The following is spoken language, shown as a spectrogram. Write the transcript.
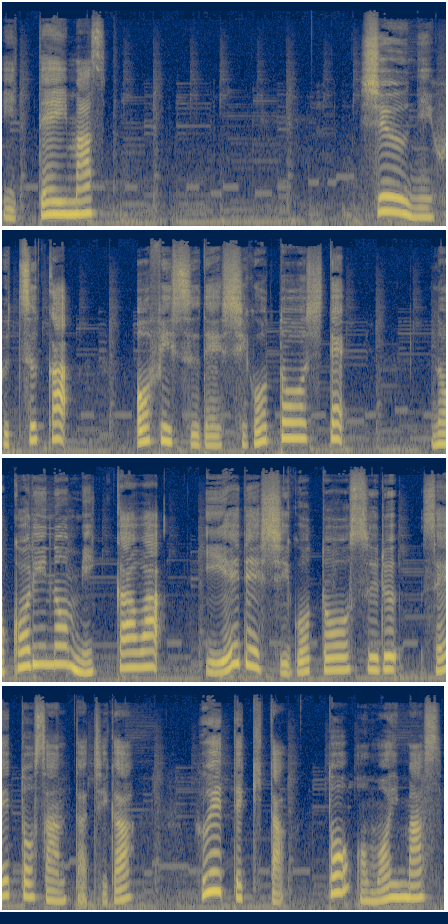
言っています。週に2日オフィスで仕事をして残りの3日は家で仕事をする生徒さんたちが増えてきたと思います。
